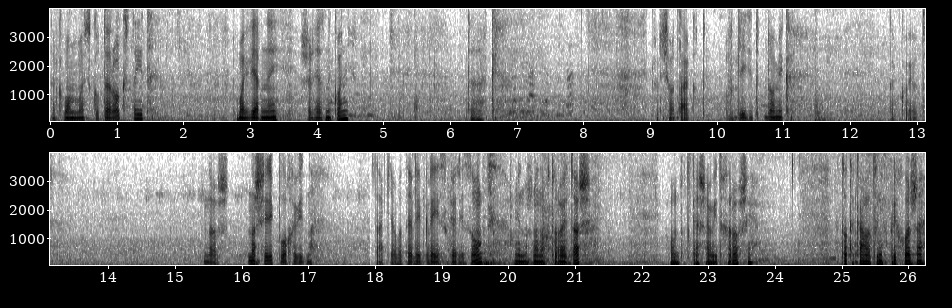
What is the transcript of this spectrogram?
Так, вон мой скутерок стоит. Мой верный железный конь. Так. Короче, вот так вот выглядит домик. Такой вот. Да уж, на ширик плохо видно. Так, я в отеле Грейс Горизонт. Мне нужно на второй этаж. Вон тут, конечно, вид хороший. Это такая вот у них прихожая.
